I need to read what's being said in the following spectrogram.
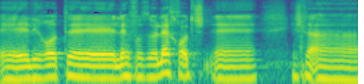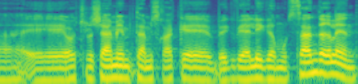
אה, לראות אה, לאיפה זה הולך, עוד, אה, יש לה עוד שלושה ימים את המשחק בגביע ליגה מול סנדרלנד,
